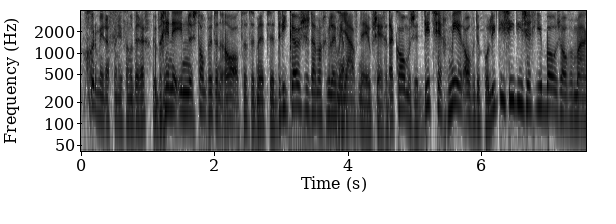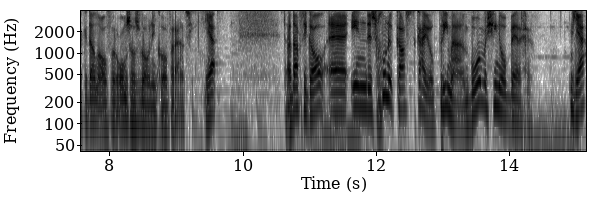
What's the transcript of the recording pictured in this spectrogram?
Goedemiddag meneer Van den Berg. We beginnen in Stand.nl altijd met eh, drie keuzes, daar mag u alleen maar ja. of nee op zeggen. Daar komen ze. Dit zegt meer over de politici die zich hier boos over maken dan over ons als woningcorporatie. Ja. Daar dacht ik al. Eh, in de schoenenkast kan je ook prima een boormachine opbergen. Ja.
